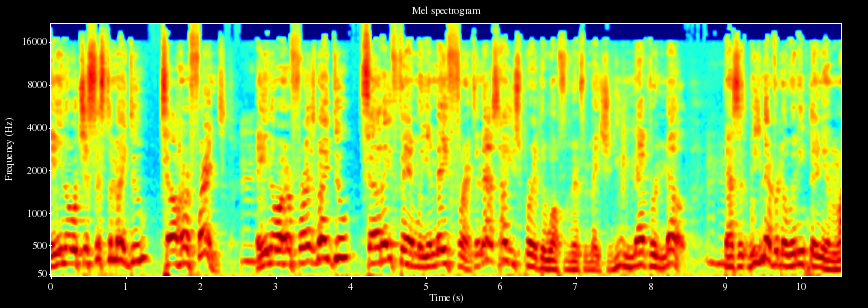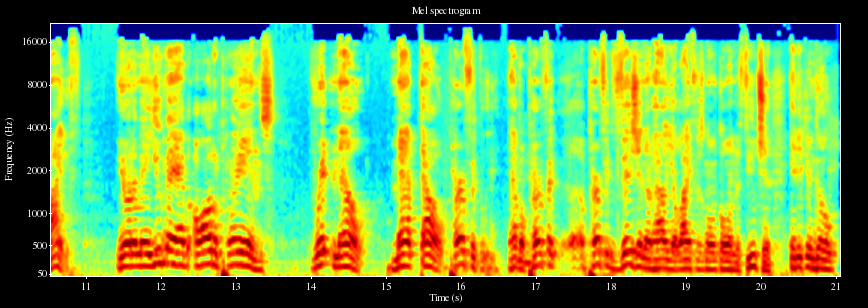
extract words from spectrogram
And you know what your sister might do? Tell her friends. And you know what her friends might do? Tell their family and their friends. And that's how you spread the wealth of information. You never know. Mm-hmm. That's it. We never know anything in life. You know what I mean? You may have all the plans written out, mapped out perfectly. Have a mm-hmm. perfect a perfect vision of how your life is going to go in the future, and it can go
